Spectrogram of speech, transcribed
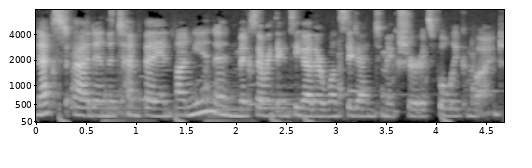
Next, add in the tempeh and onion and mix everything together once again to make sure it's fully combined.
